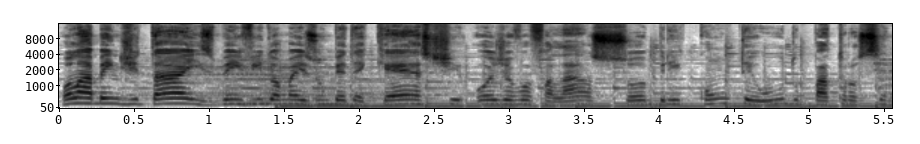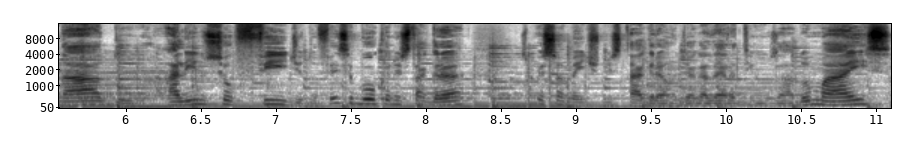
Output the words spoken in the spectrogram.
Olá, bem digitais, bem-vindo a mais um BDcast. Hoje eu vou falar sobre conteúdo patrocinado ali no seu feed, no Facebook e no Instagram, especialmente no Instagram, onde a galera tem usado mais.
